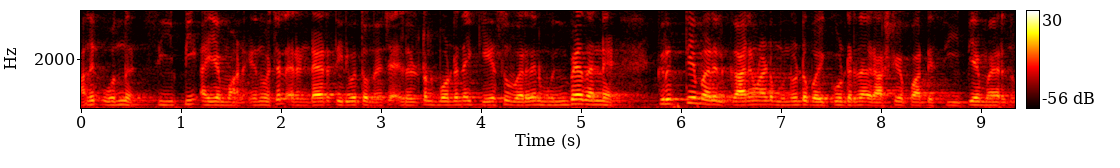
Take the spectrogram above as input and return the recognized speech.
അതിൽ ഒന്ന് സി പി ഐ എം ആണ്. എന്ന് വെച്ചാൽ രണ്ടായിരത്തി ഇരുപത്തൊന്ന് വെച്ചാൽ ഇലക്ട്രൽ ബോണ്ടിന്റെ കേസ് വരുന്നതിന് മുൻപേ തന്നെ കൃത്യമായി കാര്യങ്ങളായിട്ട് മുന്നോട്ട് പോയിക്കൊണ്ടിരുന്ന രാഷ്ട്രീയ പാർട്ടി സി പി എം ആയിരുന്നു.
